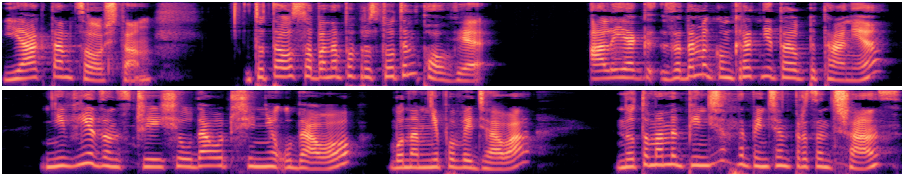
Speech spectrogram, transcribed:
jak tam coś tam, to ta osoba nam po prostu o tym powie. Ale jak zadamy konkretnie to pytanie, nie wiedząc, czy jej się udało, czy się nie udało, bo nam nie powiedziała, no to mamy 50 na 50% szans,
